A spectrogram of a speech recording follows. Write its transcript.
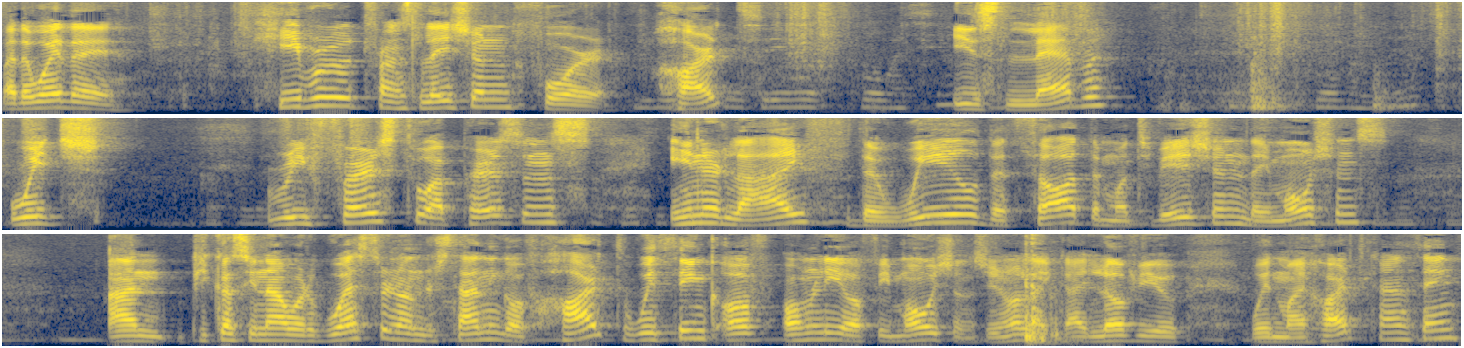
by the way the Hebrew translation for heart is lev, which refers to a person's inner life, the will, the thought, the motivation, the emotions. And because in our Western understanding of heart, we think of only of emotions, you know, like I love you with my heart kind of thing.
